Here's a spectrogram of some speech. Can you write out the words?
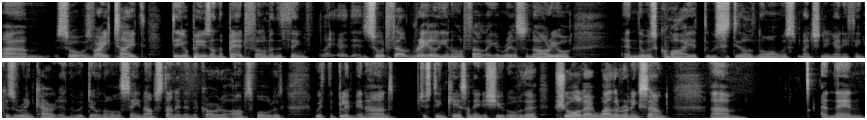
um, so it was very tight. DOP is on the bed filming the thing, it- so it felt real. You know, it felt like a real scenario. And there was quiet. There was still no one was mentioning anything because were in character and they were doing the whole scene. I'm standing in the corridor, arms folded, with the blimp in hand, just in case I need to shoot over the shoulder while they're running sound. Um, and then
